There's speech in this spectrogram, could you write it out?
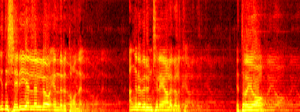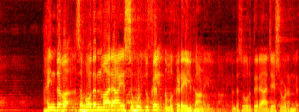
ഇത് ശരിയല്ലല്ലോ എന്നൊരു തോന്നൽ. അങ്ങനെ വരും ചില ആളുകൾക്ക്. എത്രയോ ഹൈന്ദവ സഹോദരന്മാരായ സുഹൃത്തുക്കൾ നമുക്കിടയിൽ കാണും. എന്റെ സുഹൃത്ത് രാജേഷ് ഇവിടെ ഉണ്ട്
